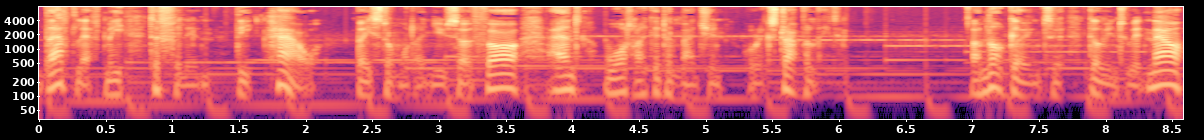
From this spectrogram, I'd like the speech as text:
That left me to fill in the how, based on what I knew so far and what I could imagine or extrapolate. I'm not going to go into it now,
